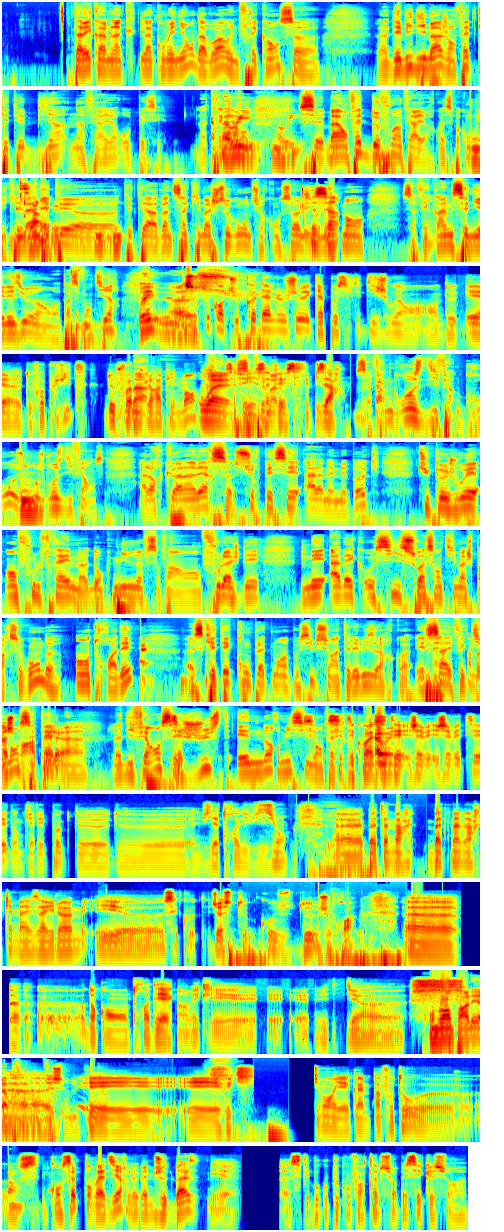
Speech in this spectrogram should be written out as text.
t'avais quand même l'inc- l'inconvénient d'avoir une fréquence, un débit d'image en fait qui était bien inférieur au PC. Là, très Ah clairement. oui, ah oui. C'est bah en fait deux fois inférieur quoi, c'est pas compliqué. Là t'étais euh, Mhm. t'étais à 25 images secondes sur console et ça. honnêtement ça fait quand même saigner les yeux, hein, on va pas se mentir. Oui, oui, oui. Euh, Bah, surtout quand tu connais le jeu et que la possibilité d'y jouer en, en 2D euh, deux fois plus vite, deux fois Bah, plus rapidement, Ouais, ça, fait, ça, fait, ça fait bizarre. Ça fait une grosse différence, grosse, Mm. grosse, grosse différence. Alors qu'à l'inverse, sur PC à la même époque, tu peux jouer en full frame, donc 1900, enfin en full HD, mais avec aussi 60 images par seconde en 3D, Ouais. euh, ce qui était complètement impossible sur un téléviseur, quoi. Et ça, Ah bah, effectivement, me c'était rappelle, euh, la différence, c'est c'est- juste énormissime en fait. C'était quoi? Ah ouais. J'avais j'avais été donc à l'époque de, de Nvidia 3 Division, euh, Batman, Ar- Batman Arkham Asylum et euh, c'est quoi? Just Cause 2 je crois. Euh, euh, donc en 3D avec les Nvidia euh, On va en parler après. du et, et effectivement il y avait quand même pas photo. Euh, c'est un concept on va dire le même jeu de base mais euh, c'était beaucoup plus confortable sur PC que sur. euh,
